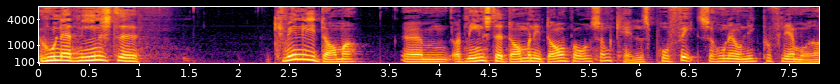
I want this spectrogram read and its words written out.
Hun er den eneste kvindelige dommer, øhm, og den eneste af dommerne i dommerbogen, som kaldes profet, så hun er unik på flere måder.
